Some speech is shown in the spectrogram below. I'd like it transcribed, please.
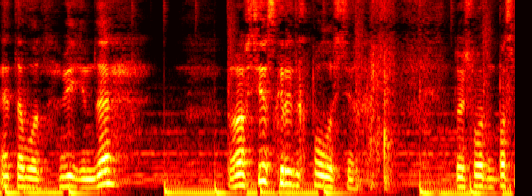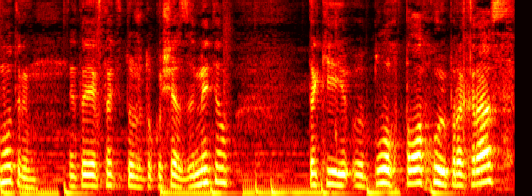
это вот, видим, да, во всех скрытых полостях. То есть, вот, посмотрим, это я, кстати, тоже только сейчас заметил, такие э, плох, плохой прокрас,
